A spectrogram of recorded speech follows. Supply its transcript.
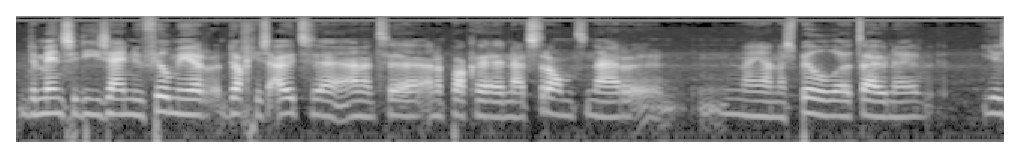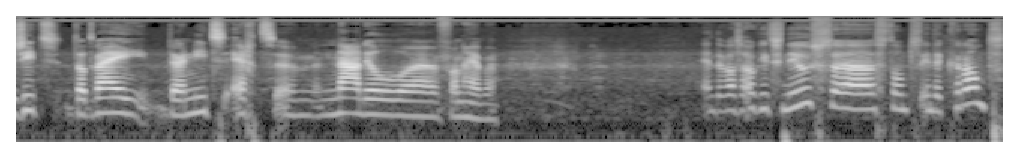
de mensen die zijn nu veel meer dagjes uit aan, het, aan het pakken naar het strand, naar, nou ja, naar speeltuinen. Je ziet dat wij daar niet echt ehm, een nadeel eh, van hebben. En er was ook iets nieuws, eh, stond in de krant,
